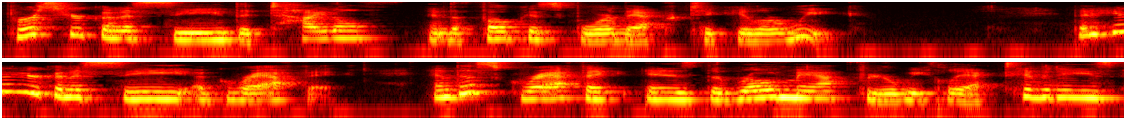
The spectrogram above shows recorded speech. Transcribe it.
First, you're going to see the title and the focus for that particular week. Then here you're going to see a graphic. And this graphic is the roadmap for your weekly activities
